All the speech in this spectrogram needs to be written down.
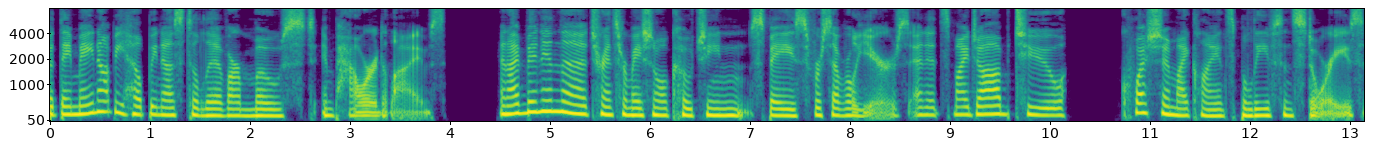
but they may not be helping us to live our most empowered lives. And I've been in the transformational coaching space for several years, and it's my job to question my clients' beliefs and stories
